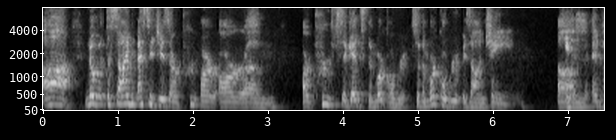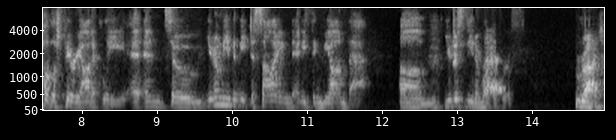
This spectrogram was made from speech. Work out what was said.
Ah, no, but the signed messages are pro- are are um, are proofs against the Merkle root. So the Merkle root is on chain um, Yes. and published periodically, and, and so you don't even need to sign anything beyond that. Um, you just need a Merkle proof. Right,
